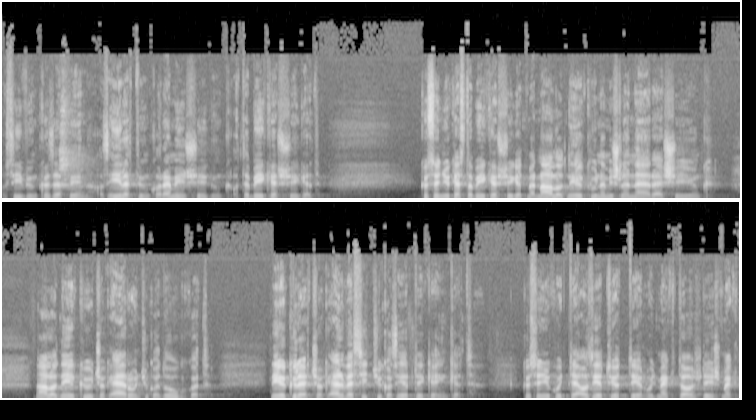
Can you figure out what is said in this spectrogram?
a szívünk közepén, az életünk, a reménységünk, a Te békességed. Köszönjük ezt a békességet, mert nálad nélkül nem is lenne erre esélyünk. Nálad nélkül csak elrontjuk a dolgokat, nélküle csak elveszítjük az értékeinket. Köszönjük, hogy Te azért jöttél, hogy megtartsd és meg,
